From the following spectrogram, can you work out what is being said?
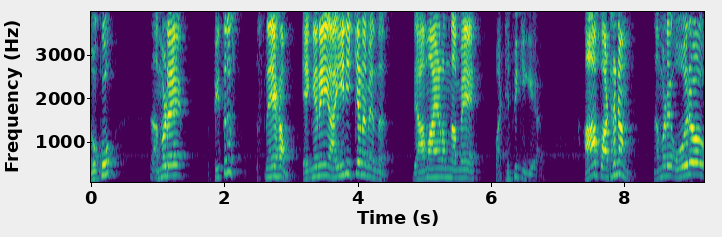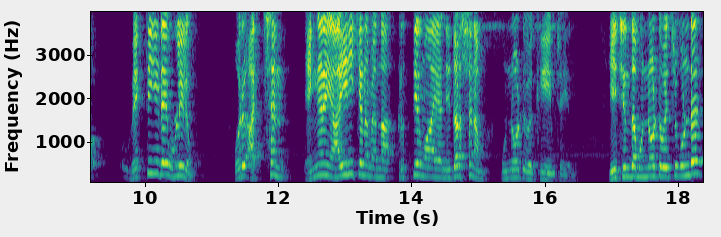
നോക്കൂ നമ്മുടെ പിതൃ സ്നേഹം എങ്ങനെ ആയിരിക്കണമെന്ന് രാമായണം നമ്മെ പഠിപ്പിക്കുകയാണ്. ആ പഠനം നമ്മുടെ ഓരോ വ്യക്തിയുടെ ഉള്ളിലും ഒരു അച്ഛൻ എങ്ങനെയായിരിക്കണമെന്ന കൃത്യമായ നിദർശനം മുന്നോട്ട് വെക്കുകയും ചെയ്യുന്നു. ഈ ചിന്ത മുന്നോട്ട് വെച്ചുകൊണ്ട്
